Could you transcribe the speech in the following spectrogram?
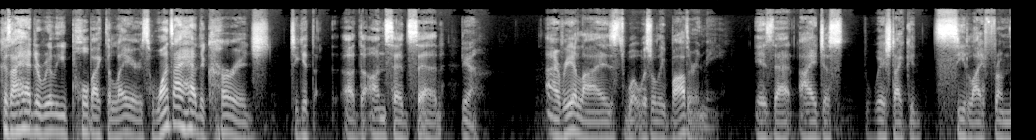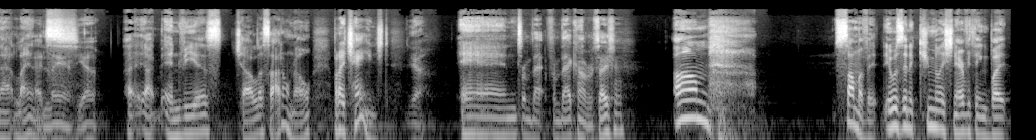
Cuz I had to really pull back the layers. Once I had the courage to get the uh, the unsaid said, Yeah. I realized what was really bothering me is that I just wished I could see life from that lens. That land. Yeah. I, I'm envious, jealous, I don't know, but I changed. Yeah. And From that from that conversation. Um, some of it. It was an accumulation of everything, but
